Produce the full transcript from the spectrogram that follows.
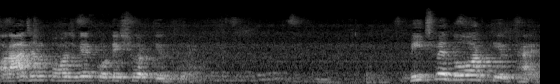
और आज हम पहुँच गए कोटेश्वर तीर्थ में। बीच में दो और तीर्थ आए।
